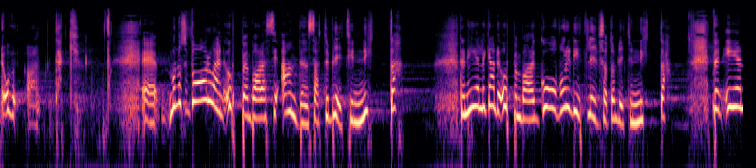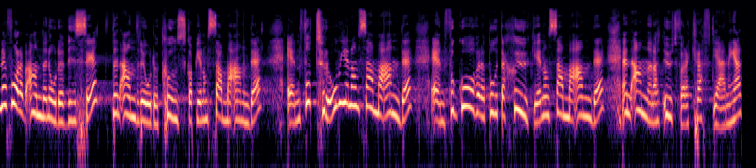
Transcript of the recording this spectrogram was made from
Oh, oh, tack. Eh, men hos var och en uppenbaras i anden så att det blir till nytta. Den helige ande uppenbarar gåvor i ditt liv så att de blir till nytta. Den ene får av anden ord av vishet, den andra ord av kunskap genom samma ande. En får tro genom samma ande, en får gåvor att bota sjuka genom samma ande, en annan att utföra kraftgärningar.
